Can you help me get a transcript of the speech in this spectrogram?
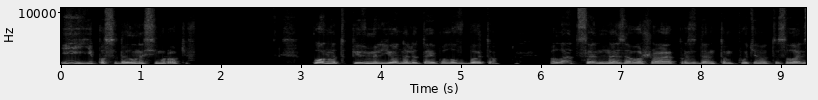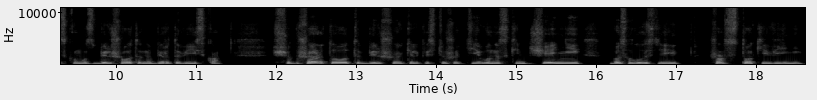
і її посадили на 7 років. Понад півмільйона людей було вбито, але це не заважає президентам Путіну та Зеленському збільшувати набір до війська, щоб жертвувати більшою кількістю життів у нескінченній, безглуздій і жорстокій війні.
